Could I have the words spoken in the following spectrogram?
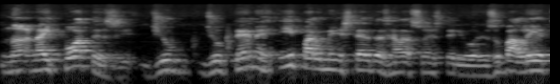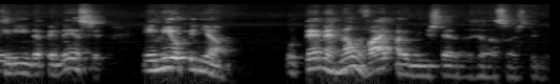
na, na, hipótese de o, de o Temer ir para o Ministério das Relações Exteriores, o Baleia teria independência? Em minha opinião, o Temer não vai para o Ministério das Relações Exteriores.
